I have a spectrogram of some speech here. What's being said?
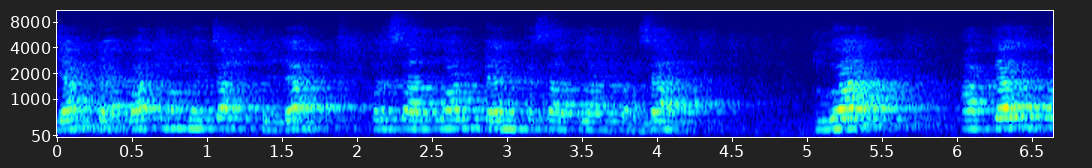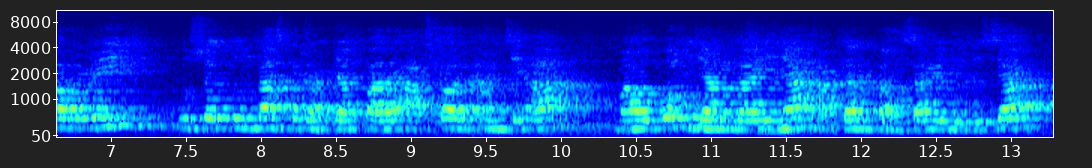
yang dapat memecah belah persatuan dan kesatuan bangsa. Dua, agar Polri usut tuntas terhadap para aktor MCA maupun yang lainnya agar bangsa Indonesia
